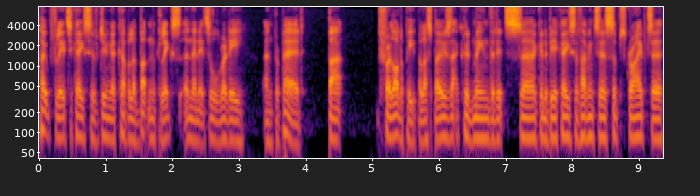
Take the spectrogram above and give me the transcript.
hopefully it's a case of doing a couple of button clicks and then it's all ready and prepared. But for a lot of people, I suppose that could mean that it's uh, going to be a case of having to subscribe to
